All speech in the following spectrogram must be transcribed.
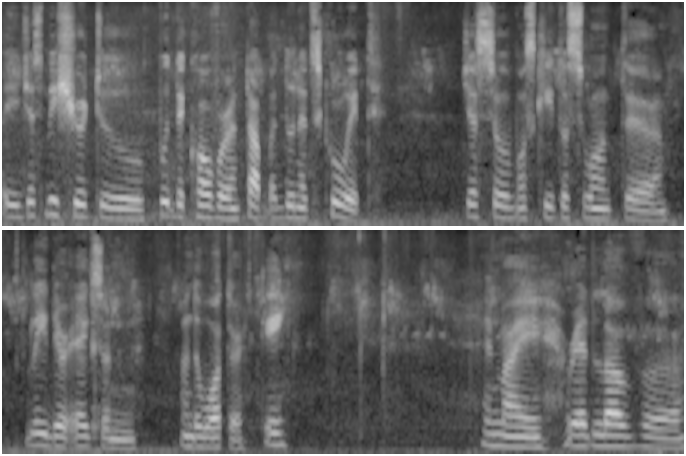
you just be sure to put the cover on top but do not screw it. Just so mosquitoes won't uh, lay their eggs on on the water okay? And my red love uh,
